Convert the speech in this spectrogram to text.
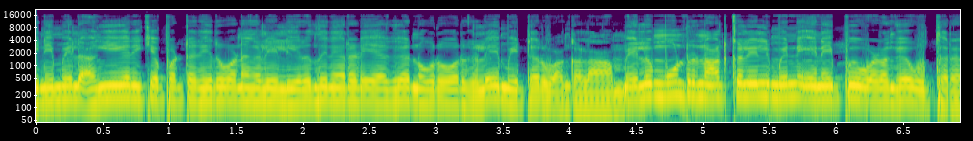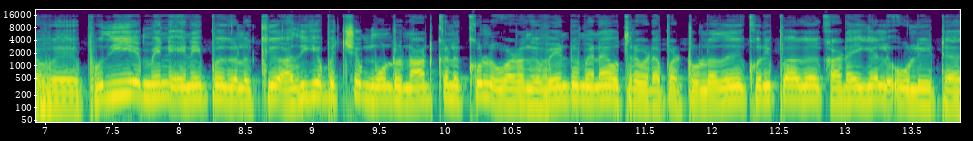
இனிமேல் அங்கீகரிக்கப்பட்ட நிறுவனங்களில் இருந்து நேரடியாக நுகர்வோர்களே மீட்டர் வாங்கலாம். மேலும் மூன்று நாட்களில் மின் இணைப்பு வழங்க உத்தரவு. புதிய மின் இணைப்புகளுக்கு அதிகபட்சம் மூன்று நாட்களுக்குள் வழங்க வேண்டும் என உத்தரவிடப்பட்டுள்ளது. குறிப்பாக கடைகள் உள்ளிட்ட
